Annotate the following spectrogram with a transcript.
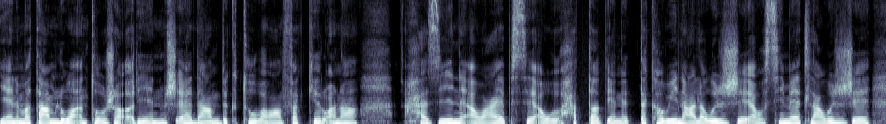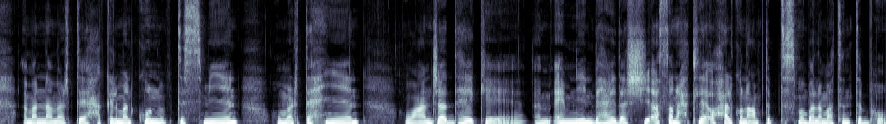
يعني ما تعملوها أنتوا وجائرين مش قاعدة عم بكتب أو عم فكر وأنا حزينة أو عابسة أو حتى يعني التكوين على وجهي أو سمات على وجهي منا مرتاحة. كل ما نكون مبتسمين ومرتاحين وعن جد هيك مآمنين بهيدا الشيء أصلا رح تلاقوا حالكم عم تبتسموا بلا ما تنتبهوا.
